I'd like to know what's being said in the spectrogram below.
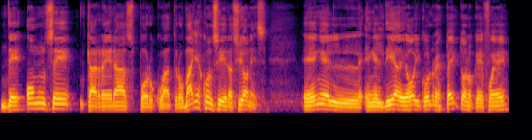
de 11 carreras por 4. Varias consideraciones en el, en el día de hoy con respecto a lo que fue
